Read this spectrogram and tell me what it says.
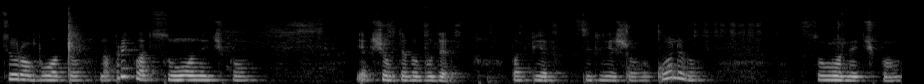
цю роботу, наприклад, сонечком. Якщо в тебе буде папір світлішого кольору, сонечком.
